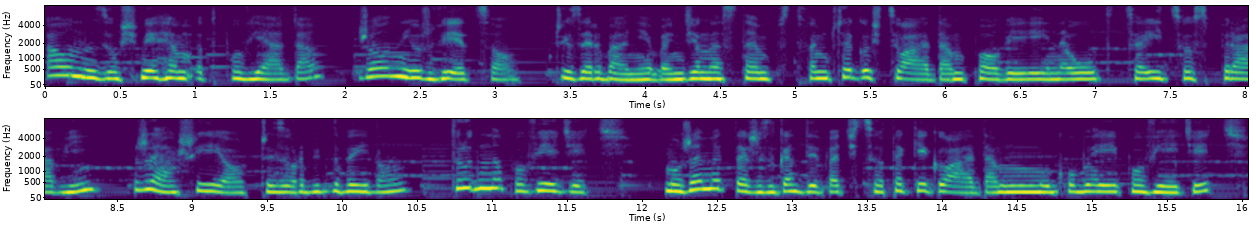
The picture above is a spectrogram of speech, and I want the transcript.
a on z uśmiechem odpowiada, że on już wie co, czy zerwanie będzie następstwem czegoś co Adam powie jej na łódce i co sprawi, że aż jej oczy z orbit wyjdą. Trudno powiedzieć. Możemy też zgadywać co takiego Adam mógłby jej powiedzieć,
